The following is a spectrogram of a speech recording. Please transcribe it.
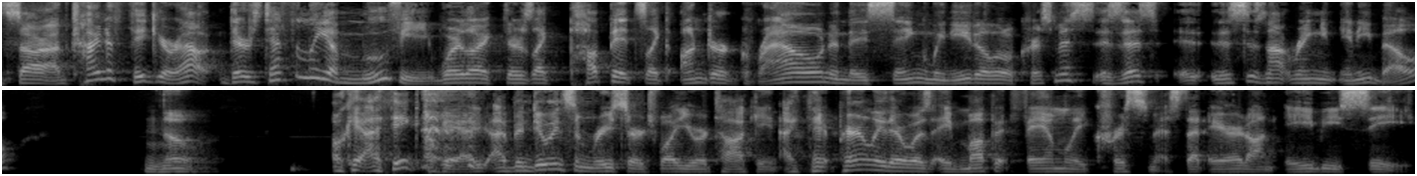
Sorry, I'm trying to figure out. There's definitely a movie where like there's like puppets like underground and they sing "We Need a Little Christmas." Is this this is not ringing any bell? No. Okay, I think okay. I, have been doing some research while you were talking. I think apparently there was a Muppet Family Christmas that aired on ABC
